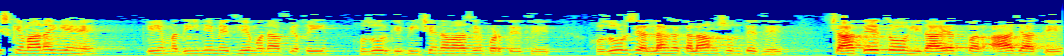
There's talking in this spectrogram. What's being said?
اس کے معنی یہ ہے کہ یہ مدینے میں تھے منافقین، حضور کے پیچھے نمازیں پڑھتے تھے، حضور سے اللہ کا کلام سنتے تھے، چاہتے تو ہدایت پر آ جاتے،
